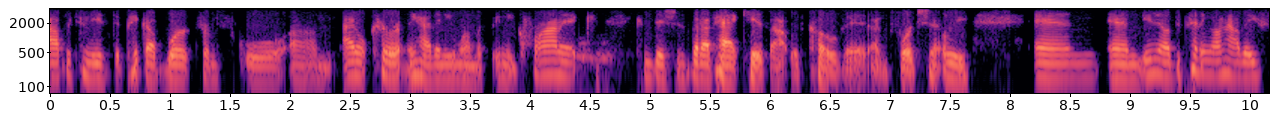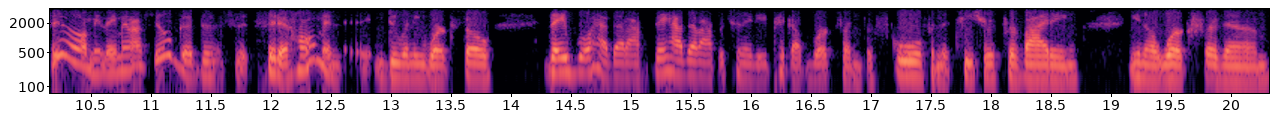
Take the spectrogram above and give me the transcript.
opportunities to pick up work from school um i don't currently have anyone with any chronic conditions but i've had kids out with covid unfortunately and and you know depending on how they feel i mean they may not feel good to sit, at home and uh, do any work. So they will have that they have that opportunity to pick up work from the school from the teachers providing you know work for them.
